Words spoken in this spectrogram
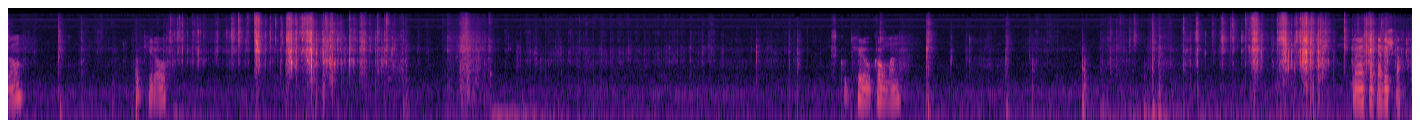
Cult Hero. Scoot Hero Coleman. No i ostatnia dyszka.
